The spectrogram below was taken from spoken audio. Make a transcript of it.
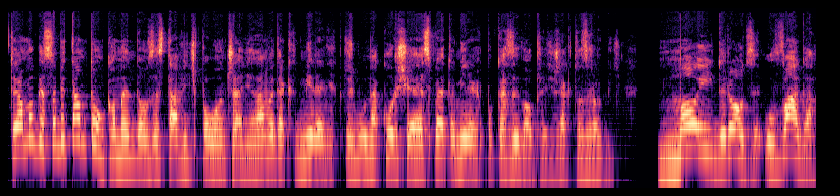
to ja mogę sobie tamtą komendą zestawić połączenie. Nawet jak Mirek, jak ktoś był na kursie ESP, to Mirek pokazywał przecież, jak to zrobić. Moi drodzy, uwaga,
